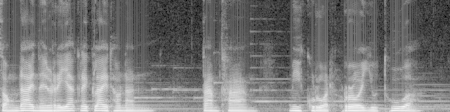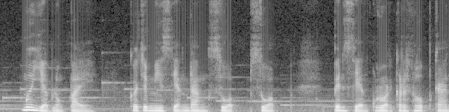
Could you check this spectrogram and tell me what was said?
ส่องได้ในระยะใกล้ๆเท่านั้น ตามทางมีกรวดโรยอยู่ทั่ว เมื่อเหยียบลงไปก็จะมีเสียงดังสวบสวบ เป็นเสียงกรวดกระทบกัน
